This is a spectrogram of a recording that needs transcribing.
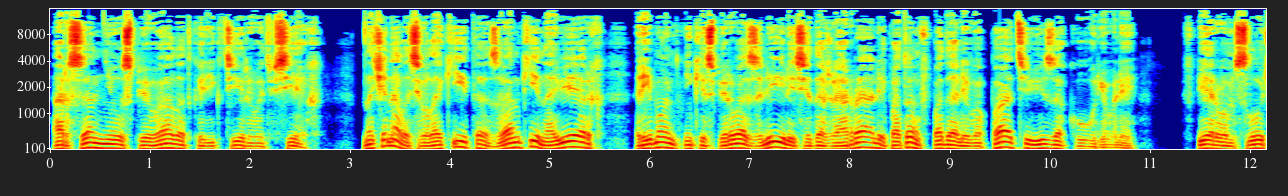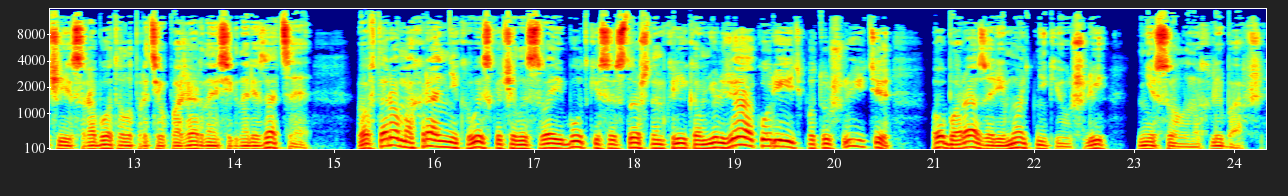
Арсен не успевал откорректировать всех. Начиналась волокита, звонки наверх, ремонтники сперва злились и даже орали, потом впадали в апатию и закуривали. В первом случае сработала противопожарная сигнализация — во втором охранник выскочил из своей будки с истошным криком «Нельзя курить! Потушите!» Оба раза ремонтники ушли, несолоно хлебавши.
